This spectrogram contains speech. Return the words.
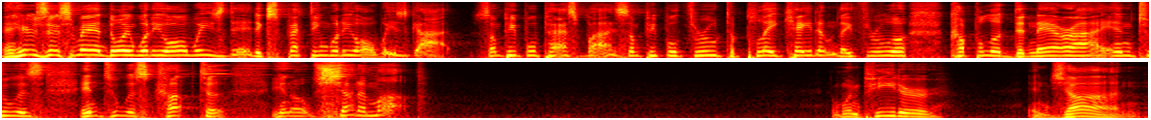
And here's this man doing what he always did, expecting what he always got. Some people passed by, some people threw to placate him. They threw a couple of denarii into his into his cup to, you know, shut him up. And when Peter and John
